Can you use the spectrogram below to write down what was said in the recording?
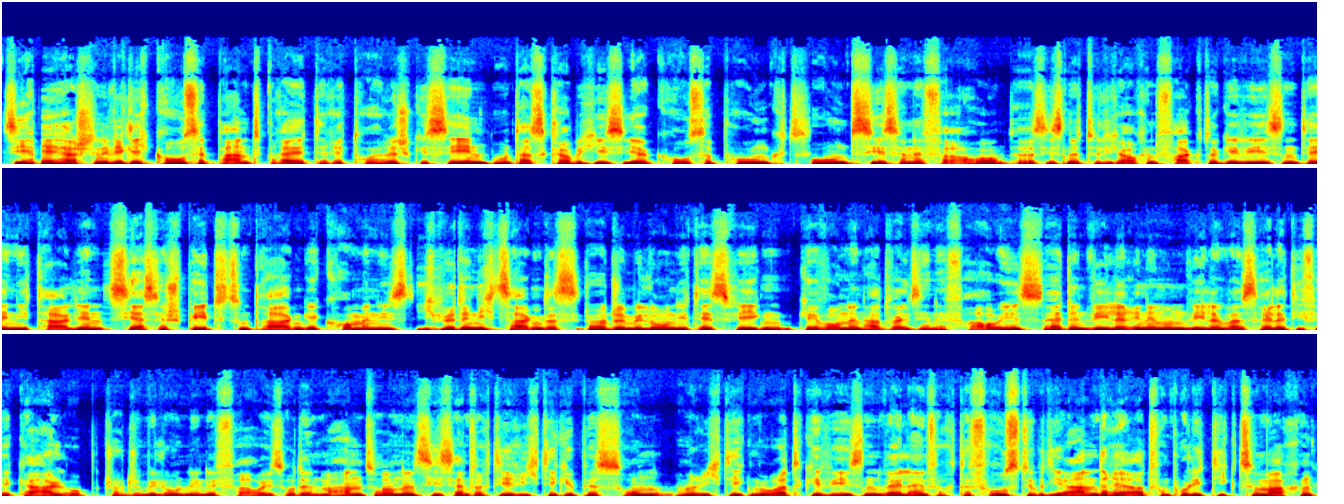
sie beherrscht eine wirklich große Bandbreite rhetorisch gesehen. Und das, glaube ich, ist ihr großer Punkt. Und sie ist eine Frau. Das ist natürlich auch ein Faktor gewesen, der in Italien sehr, sehr spät zum Tragen gekommen ist. Ich würde nicht sagen, dass Giorgia Meloni deswegen gewonnen hat, weil sie eine Frau ist. Bei den Wählerinnen und Wählern war es relativ egal, ob Giorgia Meloni eine Frau ist oder ein Mann, sondern sie ist einfach die richtige Person am richtigen Ort gewesen, weil einfach der Frust über die andere Art von Politik zu machen,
